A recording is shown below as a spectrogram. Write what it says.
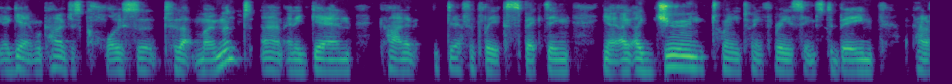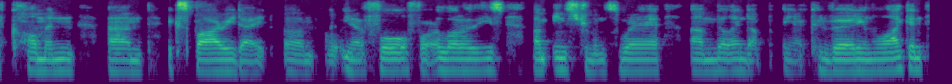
again, we're kind of just closer to that moment. Um, and again, kind of definitely expecting, you know, like June 2023 seems to be a kind of common um, expiry date, um, you know, for for a lot of these um, instruments where um, they'll end up, you know, converting and the like, and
